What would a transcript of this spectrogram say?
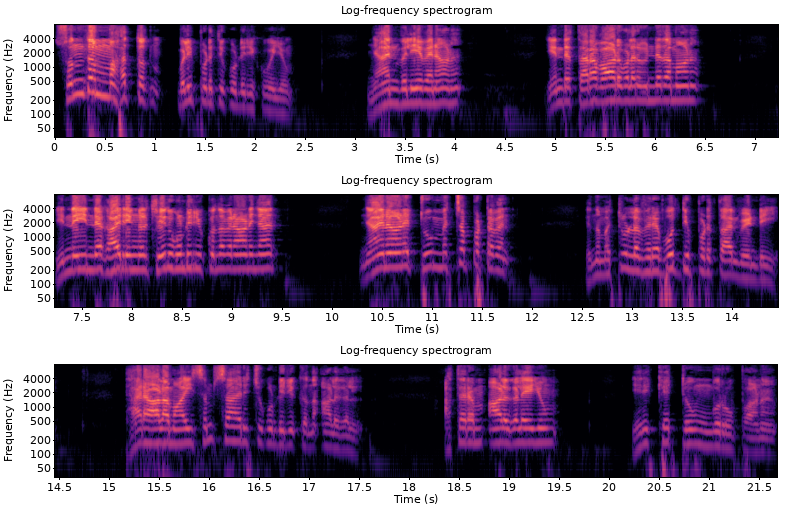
സ്വന്തം മഹത്വം വെളിപ്പെടുത്തിക്കൊണ്ടിരിക്കുകയും. ഞാൻ വലിയവനാണ്. എന്റെ തറവാട് വളരെ ഉന്നതമാണ്. ഇന്ന ഇന്ന കാര്യങ്ങൾ ചെയ്തുകൊണ്ടിരിക്കുന്നവനാണ് ഞാൻ. ഞാനാണ് ഏറ്റവും മെച്ചപ്പെട്ടവൻ എന്ന് മറ്റുള്ളവരെ ബോധ്യപ്പെടുത്താൻ വേണ്ടി ധാരാളമായി സംസാരിച്ചു കൊണ്ടിരിക്കുന്ന ആളുകൾ. അത്തരം ആളുകളെയും എനിക്കേറ്റവും വെറുപ്പാണ്.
